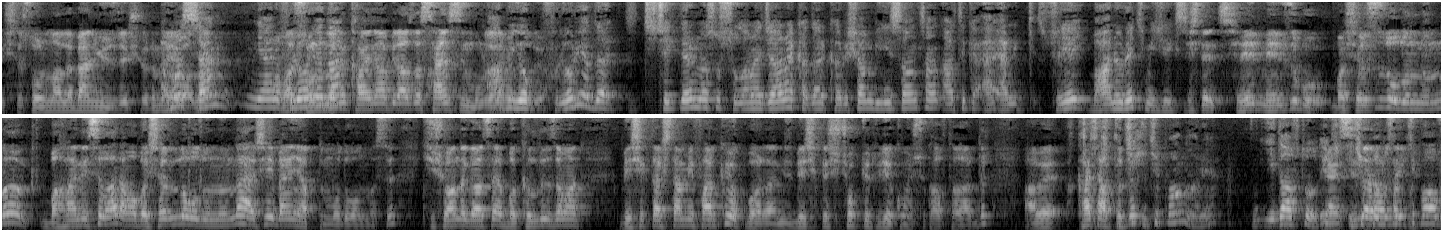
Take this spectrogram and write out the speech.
İşte sorunlarla ben yüzleşiyorum. Ama eyvallah. sen yani Ama Florya'da- sorunların kaynağı biraz da sensin burada Abi demek yok oluyor. Florya'da çiçeklerin nasıl sulanacağına kadar karışan bir insansan artık yani şey bahane üretmeyeceksin. İşte şey mevzu bu. Başarısız olunduğunda bahanesi var ama başarılı olduğunda her şey ben yaptım modu olması. Ki şu anda Galatasaray bakıldığı zaman Beşiktaş'tan bir farkı yok bu arada. Yani Biz Beşiktaş'ı çok kötü diye konuştuk haftalardır. Abi kaç haftadır? 2 puan var ya. 7 hafta oldu. Yani İki- sizin iki fark 2 var. puan,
